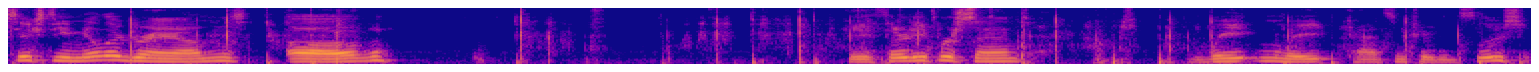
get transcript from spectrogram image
60 milligrams of a 30% weight and weight concentrated solution.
